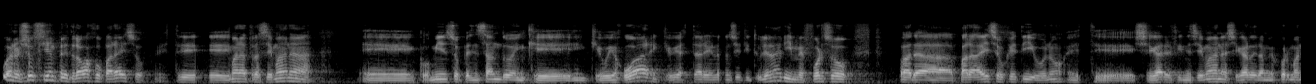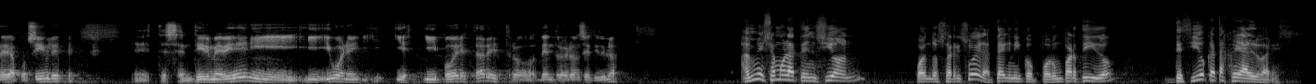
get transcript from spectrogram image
Bueno, yo siempre trabajo para eso. Este, eh, semana tras semana eh, comienzo pensando en que, en que voy a jugar, en que voy a estar en el once titular y me esfuerzo para, para ese objetivo, ¿no? Este, llegar el fin de semana, llegar de la mejor manera posible, este, sentirme bien y, y- y bueno, y poder estar dentro, dentro del once titular. A mí me llamó la atención cuando Cerrizuela, técnico por un partido, decidió que ataje Álvarez.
